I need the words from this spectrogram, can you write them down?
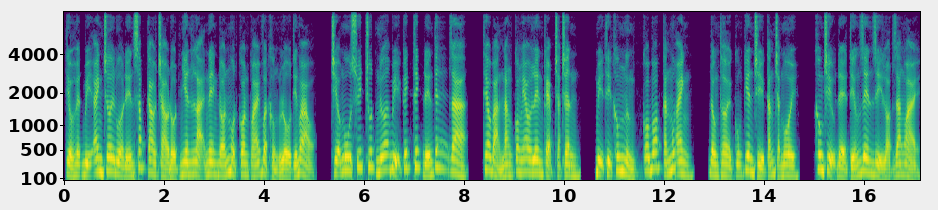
Tiểu huyệt bị anh chơi đùa đến sắp cao trào đột nhiên lại nên đón một con quái vật khổng lồ tiến vào, triệu ngu suýt chút nữa bị kích thích đến tiết ra, theo bản năng cong eo lên kẹp chặt chân, mị thịt không ngừng co bóp cắn mút anh, đồng thời cũng kiên trì cắn chặt môi, không chịu để tiếng rên rỉ lọt ra ngoài.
